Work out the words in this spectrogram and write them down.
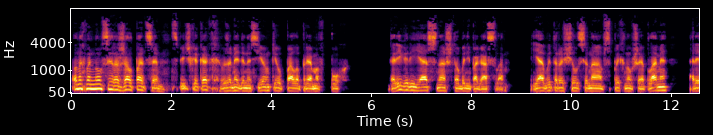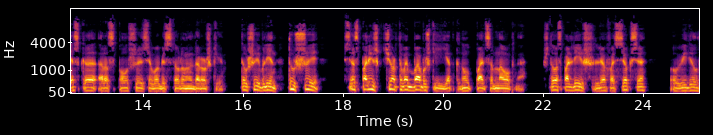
Он охмыльнулся и разжал пальцы. Спичка, как в замедленной съемке, упала прямо в пух. Гори-гори ясно, чтобы не погасло. Я вытаращился на вспыхнувшее пламя, резко расползшуюся в обе стороны дорожки. — Туши, блин, туши! Все спалишь к чертовой бабушке! Я ткнул пальцем на окна. — Что спалишь? Лев осекся, увидел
